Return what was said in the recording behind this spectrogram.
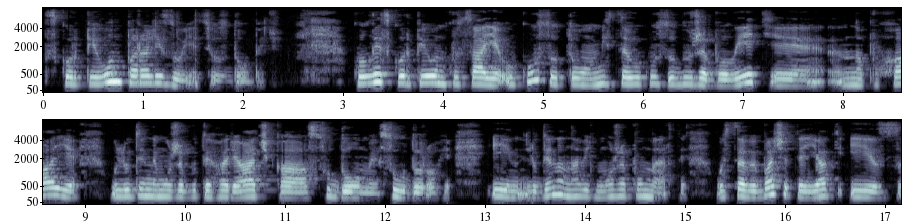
скорпіон паралізує цю здобич. Коли скорпіон кусає укусу, то місце укусу дуже болить, е, напухає, у людини може бути гарячка, судоми, судороги, і людина навіть може померти. Ось це ви бачите, як із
